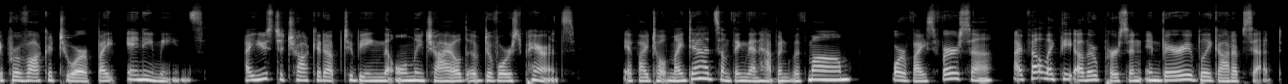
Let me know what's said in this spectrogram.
a provocateur by any means. I used to chalk it up to being the only child of divorced parents. If I told my dad something that happened with mom, or vice versa, I felt like the other person invariably got upset.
